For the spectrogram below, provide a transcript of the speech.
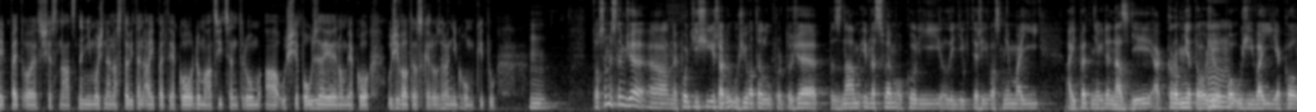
iPad OS 16 není možné nastavit ten iPad jako domácí centrum a už je pouze jenom jako uživatelské rozhraní k HomeKitu. Hmm. To si myslím, že eh, nepotěší řadu uživatelů, protože znám i ve svém okolí lidi, kteří vlastně mají iPad někde na zdi a kromě toho, že hmm. ho používají jako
